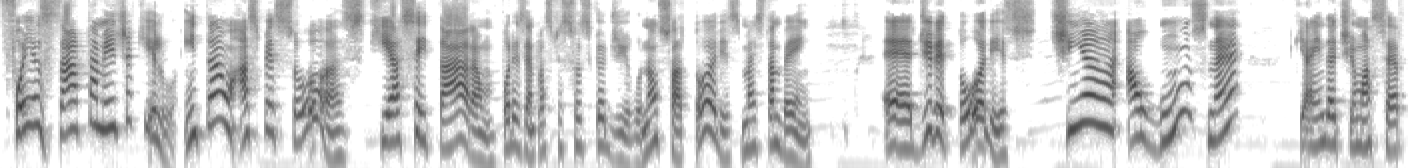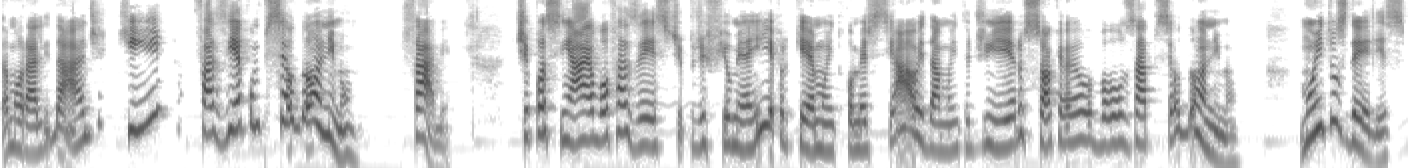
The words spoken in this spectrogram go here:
Foi exatamente aquilo. Então, as pessoas que aceitaram, por exemplo, as pessoas que eu digo, não só atores, mas também é, diretores, tinha alguns, né, que ainda tinha uma certa moralidade, que fazia com pseudônimo, sabe? Tipo assim, ah, eu vou fazer esse tipo de filme aí porque é muito comercial e dá muito dinheiro, só que eu vou usar pseudônimo. Muitos deles.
